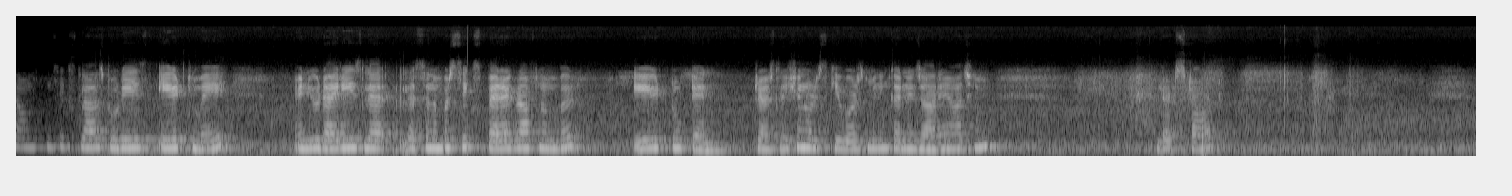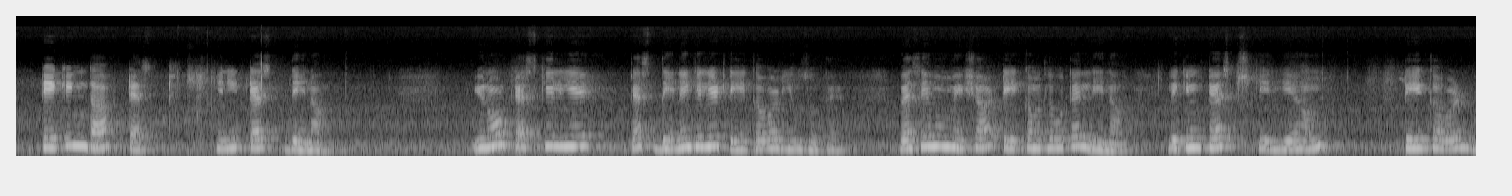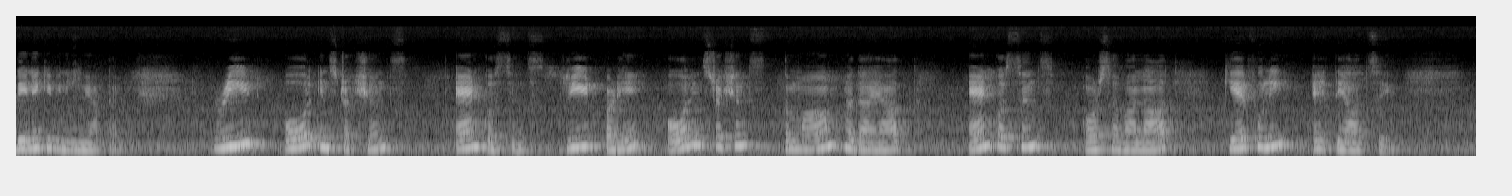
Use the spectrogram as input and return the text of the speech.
Class today is 8th May and your diary is le lesson number 6 paragraph number 8 to 10 translation और इसके words meaning करने जा रहे हैं आज हम। Let's start taking the test यानी टेस्ट देना। You you know know, test के लिए टेस्ट देने के लिए टेक का वर्ड यूज़ होता है। वैसे हम हमेशा टेक का मतलब होता है लेना। लेकिन टेस्ट के लिए हम टेक का वर्ड देने के मीनिंग में आता है। Read all instructions and questions read पढ़ें ऑल इंस्ट्रक्शंस तमाम हदायत एंड क्वेश्चंस और सवालात केयरफुली एहतियात से।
